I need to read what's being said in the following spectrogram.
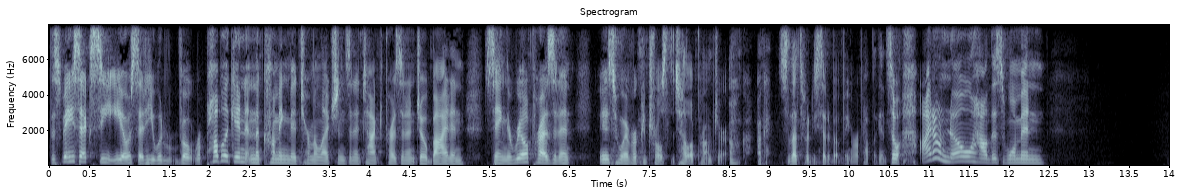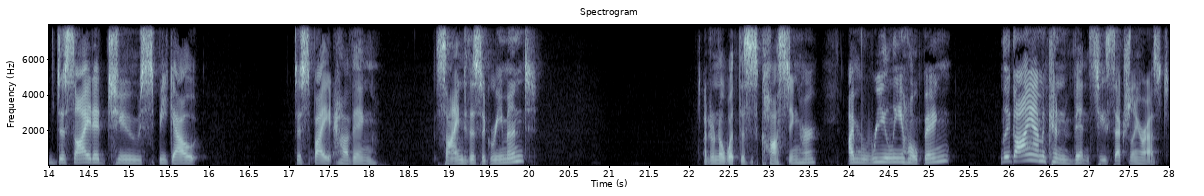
The SpaceX CEO said he would vote Republican in the coming midterm elections and attacked President Joe Biden, saying the real president is whoever controls the teleprompter. Oh, God. okay. So that's what he said about being Republican. So I don't know how this woman decided to speak out despite having signed this agreement. I don't know what this is costing her. I'm really hoping, like, I am convinced he's sexually harassed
